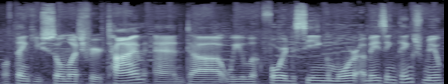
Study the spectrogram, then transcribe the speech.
Well, thank you so much for your time, and uh, we look forward to seeing more amazing things from you.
